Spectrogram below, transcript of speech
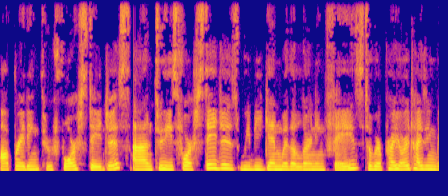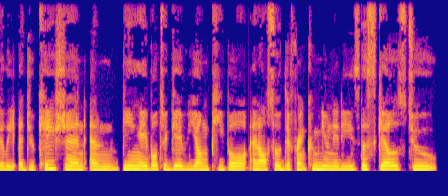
operating through four stages. And through these four stages, we begin with a learning phase. So we're prioritizing really education and being able to give young people and also different communities the skills to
